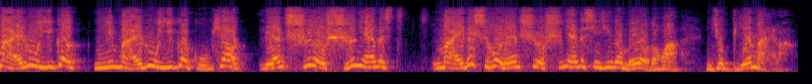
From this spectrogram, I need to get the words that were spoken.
买入一个你买入一个股票，连持有十年的买的时候连持有十年的信心都没有的话，你就别买了。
